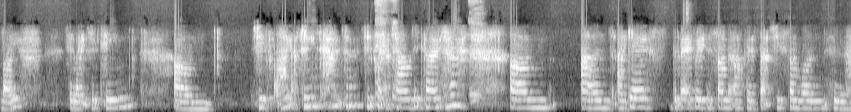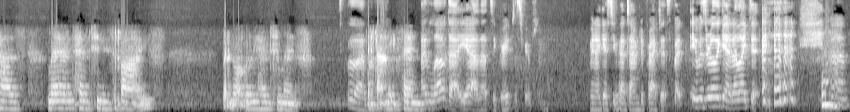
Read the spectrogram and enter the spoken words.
life. She likes routine. Um, she's quite a strange character. She's quite a challenging character. Um, and I guess the best way to sum it up is that she's someone who has learned how to survive, but not really how to live. Ooh, I love if that, that makes sense. I love that. Yeah, that's a great description. I mean, I guess you've had time to practice, but it was really good. I liked it. um,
